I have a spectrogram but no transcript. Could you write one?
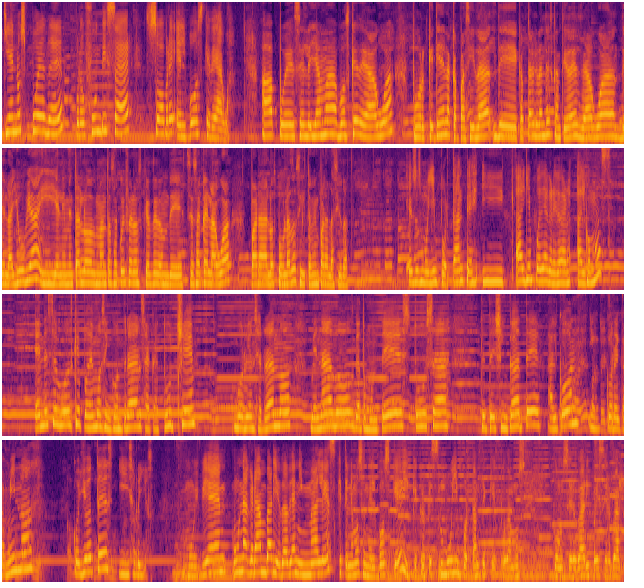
¿quién nos puede profundizar sobre el bosque de agua? Ah, pues se le llama bosque de agua porque tiene la capacidad de captar grandes cantidades de agua de la lluvia y alimentar los mantos acuíferos, que es de donde se saca el agua para los poblados y también para la ciudad. Eso es muy importante. ¿Y alguien puede agregar algo más? En este bosque podemos encontrar zacatuche, gorrión serrano, venados, gato montés, tusa, tetechincate, halcón y correcaminos, coyotes y zorrillos. Muy bien, una gran variedad de animales que tenemos en el bosque y que creo que es muy importante que podamos conservar y preservar.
